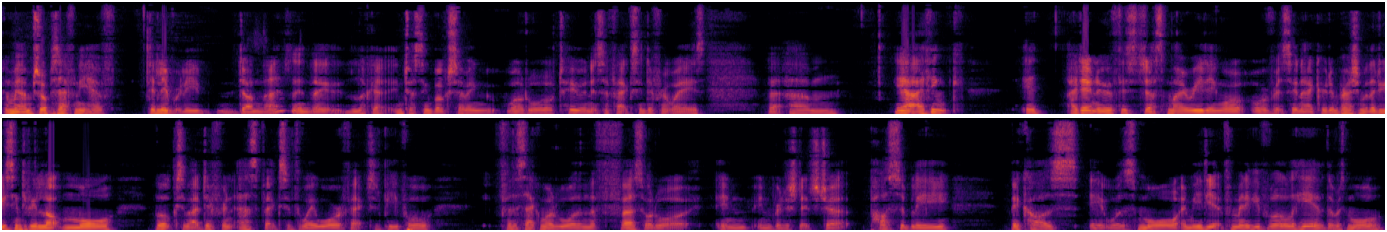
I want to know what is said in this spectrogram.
I mean I'm sure Persephone have deliberately done that, and they look at interesting books showing World War II and its effects in different ways. But um, yeah, I think it. I don't know if this is just my reading or, or if it's an accurate impression, but there do seem to be a lot more books about different aspects of the way war affected people for the Second World War than the First World War in in British literature. Possibly because it was more immediate for many people here. There was more,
